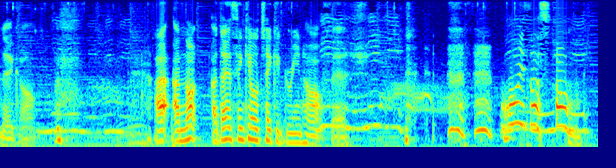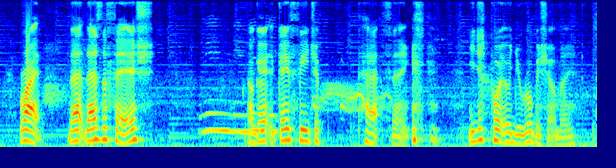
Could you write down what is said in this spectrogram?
No, you can't. I, I'm not, I don't think it'll take a green heart fish. what is that song? Right, there, there's the fish. Now go, go feed your pet thing. you just put it with your rubbish on me.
